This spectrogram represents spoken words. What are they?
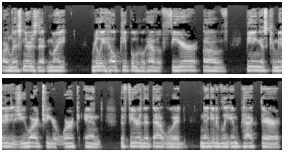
our listeners that might really help people who have a fear of being as committed as you are to your work and the fear that that would negatively impact their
